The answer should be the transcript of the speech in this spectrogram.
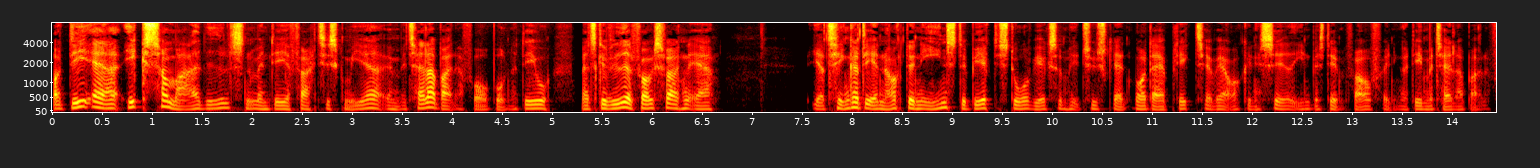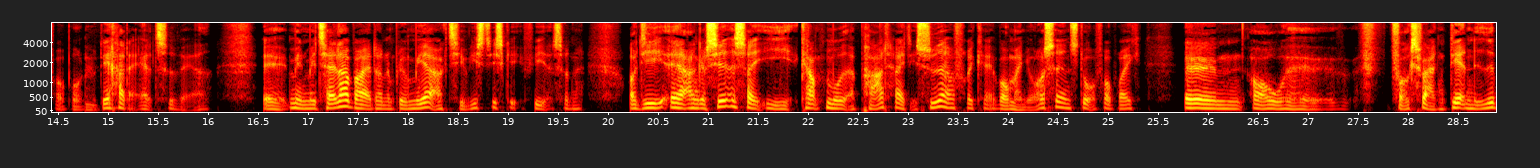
og det er ikke så meget ledelsen, men det er faktisk mere øh, metalarbejderforbundet. Det er jo, man skal vide, at Volkswagen er jeg tænker, det er nok den eneste virkelig store virksomhed i Tyskland, hvor der er pligt til at være organiseret i en bestemt fagforening, og det er Metalarbejderforbundet. Mm. Det har der altid været. Øh, men metalarbejderne blev mere aktivistiske i 80'erne, og de øh, engagerede sig i kampen mod apartheid i Sydafrika, hvor man jo også havde en stor fabrik. Øh, og Volkswagen dernede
